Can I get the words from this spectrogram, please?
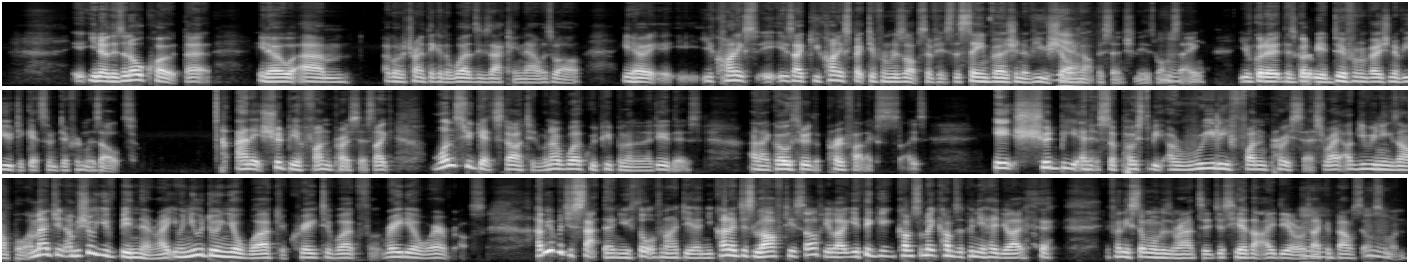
You know, there's an old quote that, you know, um, I got to try and think of the words exactly now as well. You know, you can't. Ex- it's like you can't expect different results if it's the same version of you showing Yeah. up. Essentially, is what Mhm. I'm saying. You've got to. There's got to be a different version of you to get some different results and it should be a fun process. Like once you get started, when I work with people and I do this, and I go through the profile exercise, it should be and it's supposed to be a really fun process, right? I'll give you an example. Imagine, I'm sure you've been there, right? When you were doing your work, your creative work for radio, wherever else. Have you ever just sat there and you thought of an idea and you kind of just laughed to yourself? You're like, you think it comes something comes up in your head, you're like, if only someone was around to just hear that idea or if I Mm, could bounce it off mhm. someone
